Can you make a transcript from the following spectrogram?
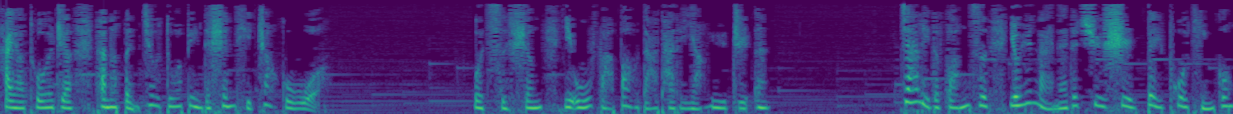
还要拖着他那本就多病的身体照顾我，我此生已无法报答他的养育之恩。家里的房子由于奶奶的去世被迫停工，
